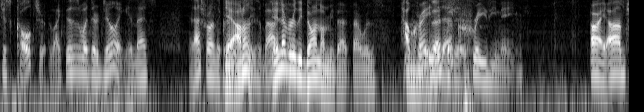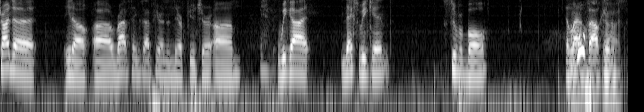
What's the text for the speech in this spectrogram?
just culture. Like this is what they're doing, and that's and that's one of the crazy yeah, I don't. things about It it. never really dawned on me that that was How some of the- crazy That's that a is. crazy name. All right, I'm trying to, you know, uh, wrap things up here in the near future. Um, we got next weekend, Super Bowl, Atlanta Oh my Falcons.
